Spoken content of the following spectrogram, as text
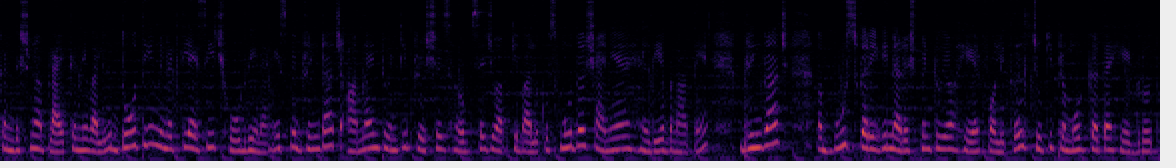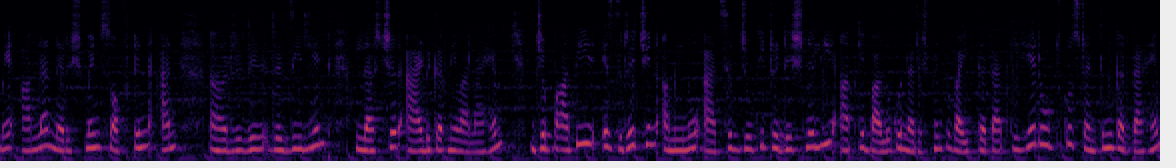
कंडीशनर अप्लाई करने वाली हूँ। दो तीन मिनट के लिए ऐसे ही छोड़ देना है। इसमें Bhringraj amla and twenty precious herbs है जो आपके बालों को स्मूदर शाइनी एंड हेल्दियर बनाते हैं। भृंगराज बूस्ट करेगी nourishment to your hair follicles जो कि प्रमोट करता है हेयर ग्रोथ में। Amla nourishment soften and resilient lustre add करने वाला है। जपाती is rich in amino acid जो कि ट्रेडिशनली आपके बालों को नरिशमेंट प्रोवाइड करता है। आपके हेयर रूट्स को स्ट्रेंथन करता है।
